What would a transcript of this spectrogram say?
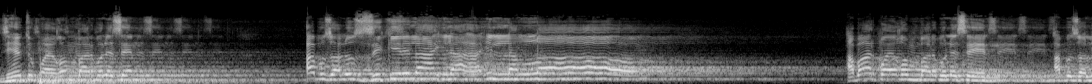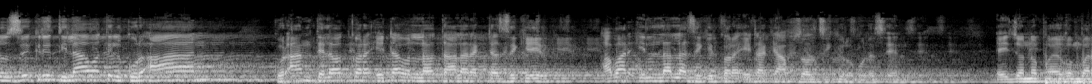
যেহেতু পয়গম্বার বলেছেন আবু জালুস জিকির লা ইলাহা ইল্লাল্লাহ। আবার পয়গম্বর বলেছেন জিকির জিক্রি তিলাওয়াতিল কুরআন। কোরআন তেলাওয়াত করা এটা আল্লাহ তাআলার একটা জিকির। আবার ইল্লাল্লাহ জিকির করা, এটাকে আফজল জিকিরও বলেছেন। এই জন্য পয়গম্বর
